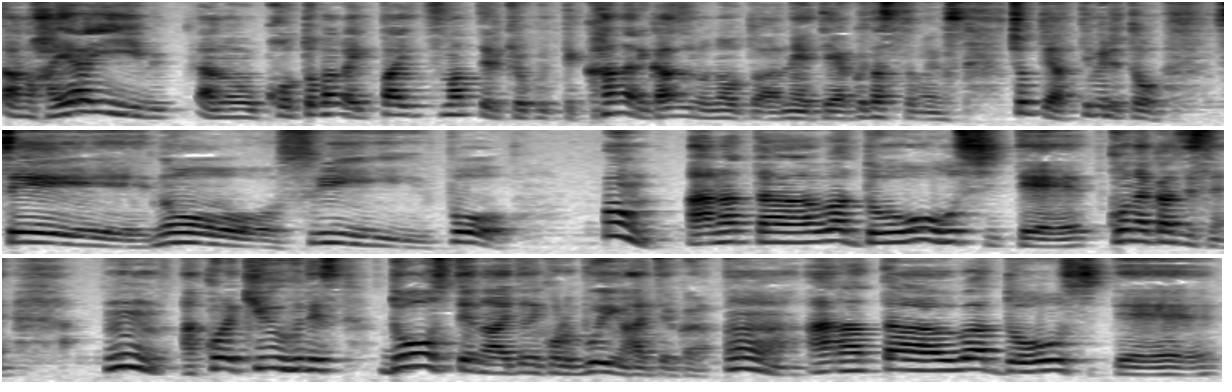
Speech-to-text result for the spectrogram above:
あの、早い、あの、言葉がいっぱい詰まってる曲ってかなりガズのノートはね、手役立つと思います。ちょっとやってみると、せーの、スリー、フォー、うん、あなたはどうして、こんな感じですね。うん、あ、これ休符です。どうしての間にこの V が入ってるから。うん、あなたはどうして、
